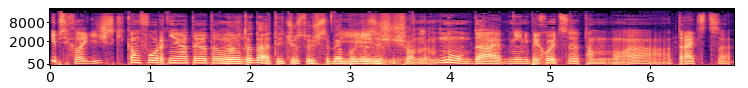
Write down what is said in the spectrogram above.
и психологически комфортнее от этого. Ну это да, ты чувствуешь себя более и, защищенным. Ну да, мне не приходится там а, тратиться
